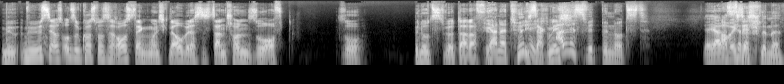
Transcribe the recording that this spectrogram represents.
wir, wir müssen ja aus unserem Kosmos herausdenken und ich glaube, dass es dann schon so oft so benutzt wird da dafür. Ja, natürlich. Ich sag nicht, Alles wird benutzt. Ja, ja, das Aber ist ich ja das Schlimme.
